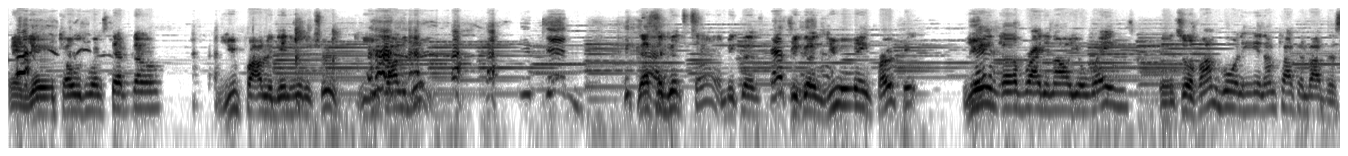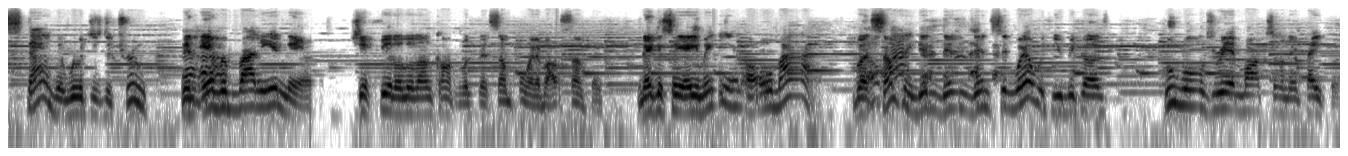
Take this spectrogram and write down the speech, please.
and your toes weren't stepped on, you probably didn't hear the truth. You probably didn't. you didn't. That's a good sign because that's because you ain't perfect. You Yeah. ain't upright in all your ways. And so if I'm going here and I'm talking about the standard, which is the truth, then Uh-huh. everybody in there should feel a little uncomfortable at some point about something. And they can say amen or oh my. But Oh, something my. didn't, didn't didn't sit well with you because who wants red marks on their paper?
